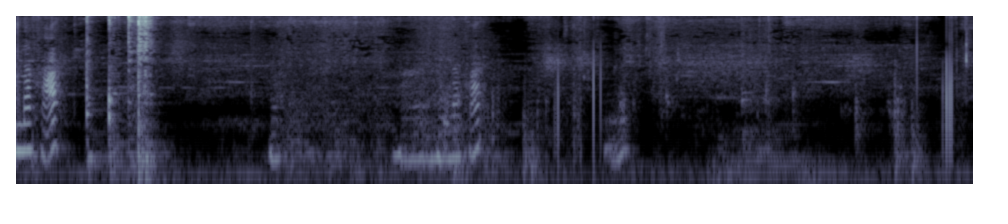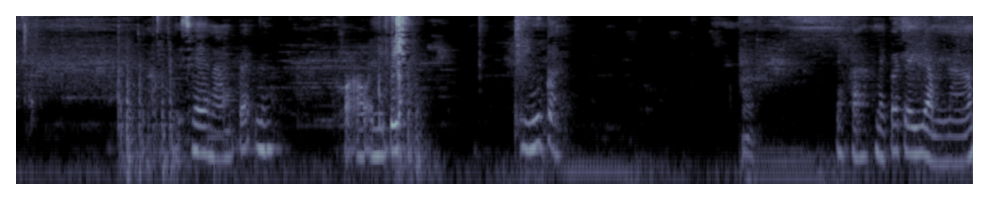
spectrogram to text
ำนะคะมานี่นะคะนี่เดี๋ยวแช่น้ำแป๊บนึงขอเอาอันนี้ไปทิ้งก่อนนะคะมันก็จะหย่ำน้ำ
